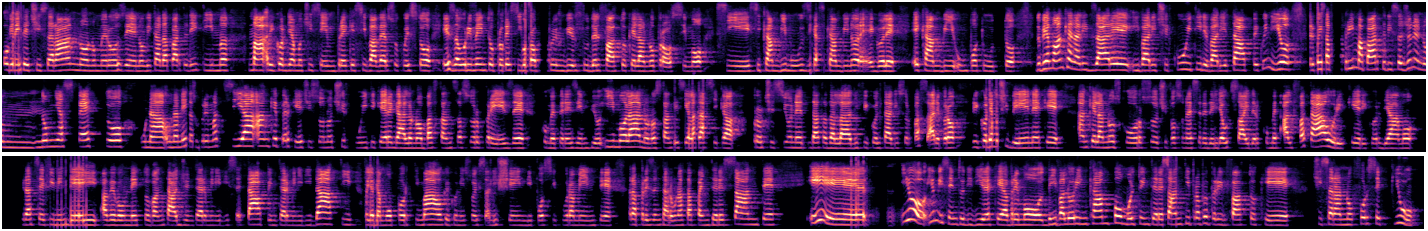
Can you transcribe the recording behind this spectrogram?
ovviamente ci saranno numerose novità da parte dei team, ma ricordiamoci sempre che si va verso questo esaurimento progressivo proprio in virtù del fatto che l'anno prossimo si, si cambi musica, si cambino regole e cambi un po' tutto. Dobbiamo anche analizzare i vari circuiti, le varie tappe, quindi io per questa prima parte di stagione non, non mi aspetto una, una, netta supremazia anche perché ci sono circuiti che regalano abbastanza sorprese, come per esempio Imola, nonostante sia la classica processione data dalla difficoltà di sorpassare, però ricordiamoci bene che anche l'anno scorso ci possono essere degli outsider come Alfa Tauri, che ricordiamo grazie ai Filming Day aveva un netto vantaggio in termini di setup, in termini di dati, poi abbiamo Portimao che con i suoi saliscendi può sicuramente rappresentare una tappa interessante. E io, io, mi sento di dire che avremo dei valori in campo molto interessanti proprio per il fatto che ci saranno forse più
